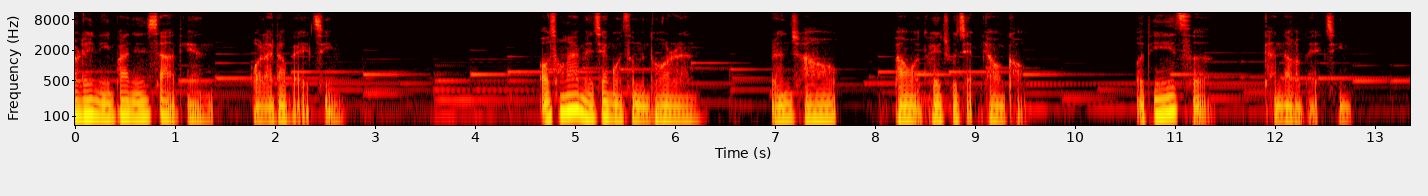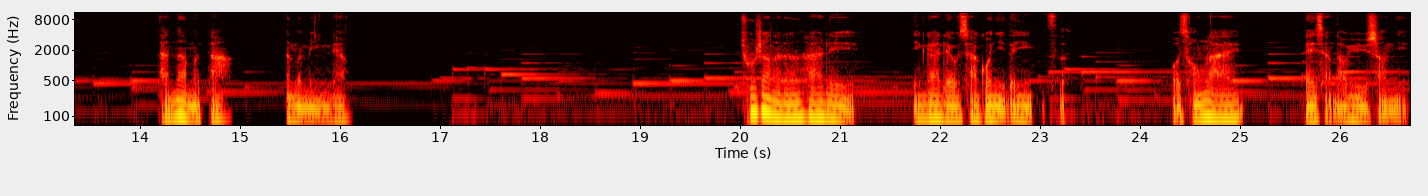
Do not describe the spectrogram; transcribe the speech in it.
二零零八年夏天，我来到北京。我从来没见过这么多人，人潮把我推出检票口。我第一次看到了北京，它那么大，那么明亮。初上的人海里，应该留下过你的影子。我从来没想到遇上你，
